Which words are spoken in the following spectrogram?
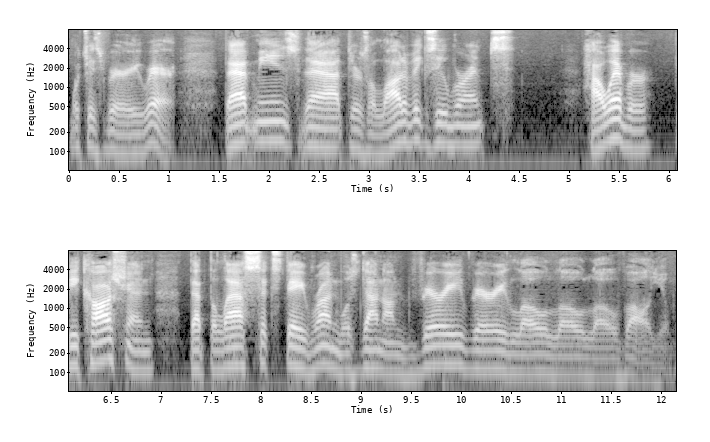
which is very rare. That means that there's a lot of exuberance. However, be cautioned that the last six day run was done on very, very low, low, low volume.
